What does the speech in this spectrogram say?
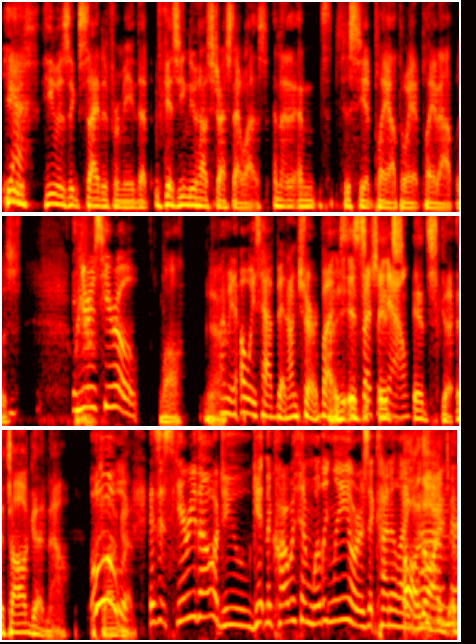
he yeah. was he was excited for me that because he knew how stressed I was, and and to see it play out the way it played out was and you're his hero. well, yeah. I mean, always have been, I'm sure, but Uh, It's- especially it's- now. It's good. It's all good now. Ooh, is it scary though? Or do you get in the car with him willingly, or is it kind of like, Oh no, I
